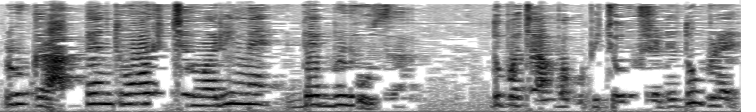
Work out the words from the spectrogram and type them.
lucra pentru orice mărime de bluză. După ce am făcut piciorușele duble,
